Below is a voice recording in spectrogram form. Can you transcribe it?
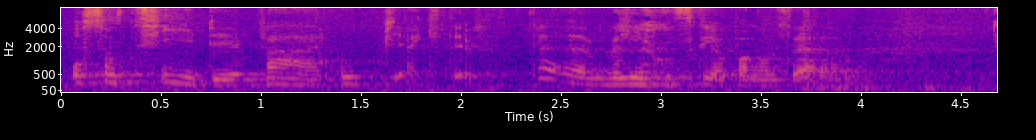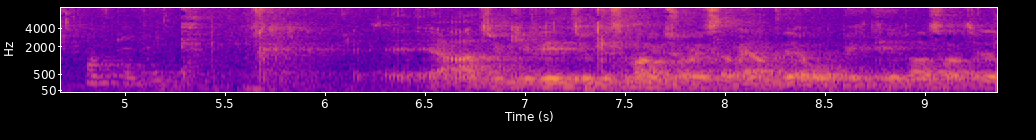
og samtidig være objektiv. Veldig vanskelig å balansere. Ja, jeg tror ikke, jeg tror ikke så mange journalister mener at vi er objektive. Altså, jeg tror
